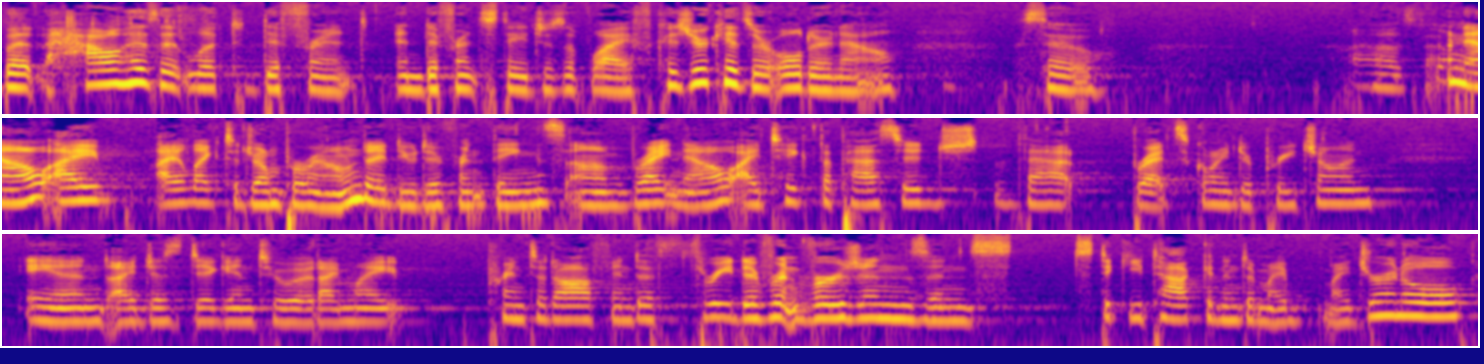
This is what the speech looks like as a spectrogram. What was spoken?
but how has it looked different in different stages of life? Because your kids are older now, so. Uh, so now I, I like to jump around. I do different things. Um, right now, I take the passage that Brett's going to preach on, and I just dig into it. I might print it off into three different versions and sticky tack it into my, my journal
